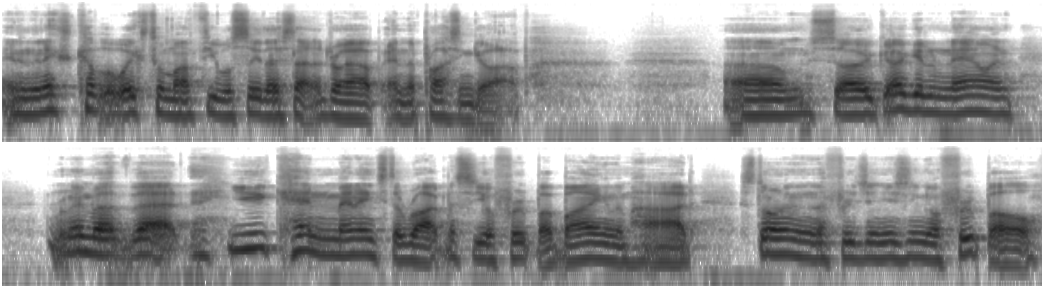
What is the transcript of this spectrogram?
and in the next couple of weeks to a month, you will see those starting to dry up and the pricing go up. Um, so go get them now and remember that you can manage the ripeness of your fruit by buying them hard, storing them in the fridge, and using your fruit bowl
